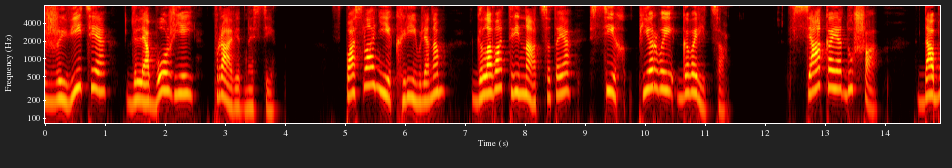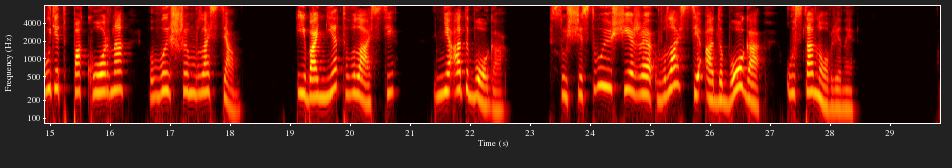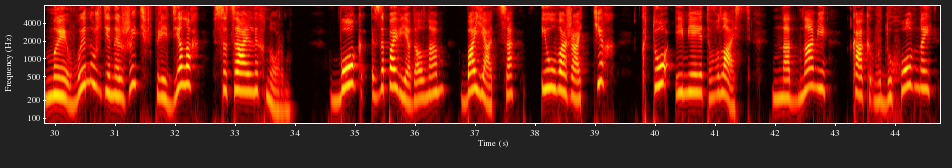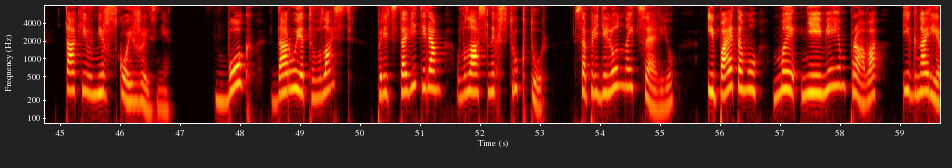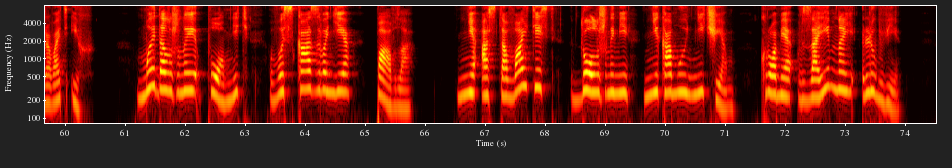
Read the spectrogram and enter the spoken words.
живите для Божьей праведности. В послании к римлянам, глава 13, стих 1 говорится «Всякая душа да будет покорна высшим властям, ибо нет власти не от Бога. Существующие же власти от Бога установлены. Мы вынуждены жить в пределах социальных норм. Бог заповедал нам бояться и уважать тех, кто имеет власть над нами как в духовной, так и в мирской жизни. Бог дарует власть представителям властных структур с определенной целью, и поэтому мы не имеем права игнорировать их. Мы должны помнить высказывание Павла «Не оставайтесь должными никому ничем, кроме взаимной любви».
